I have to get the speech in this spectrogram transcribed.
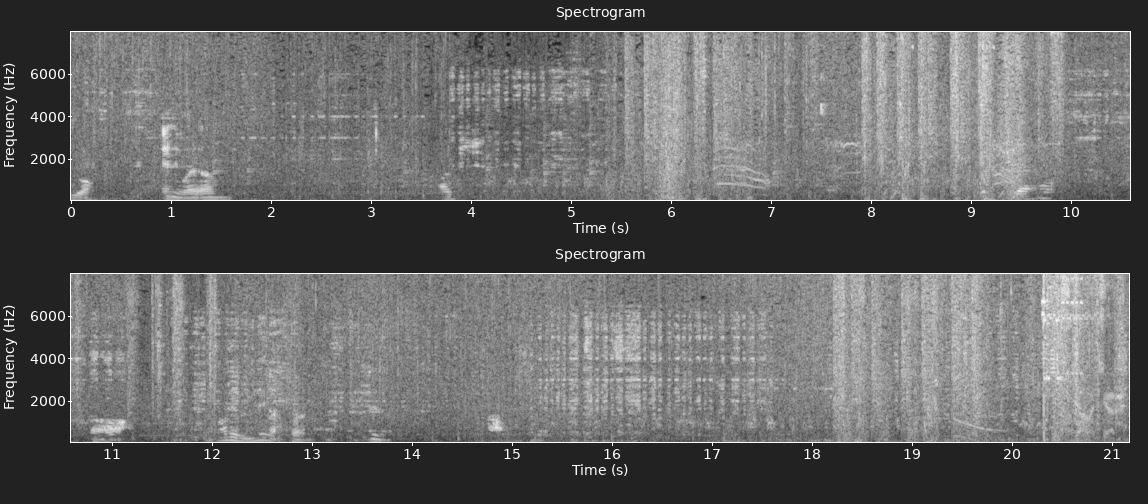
You are. Anyway, um oh, sh- Yeah. Oh, I didn't even hear that for. Anyway. Oh, Scavenger.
